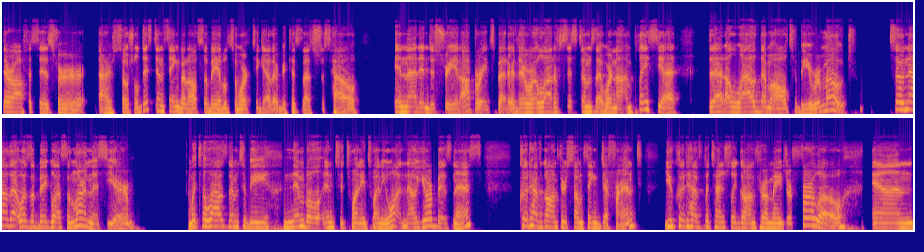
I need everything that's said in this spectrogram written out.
their offices for our social distancing, but also be able to work together because that's just how in that industry it operates better. There were a lot of systems that were not in place yet that allowed them all to be remote. So now that was a big lesson learned this year which allows them to be nimble into 2021. Now, your business could have gone through something different. You could have potentially gone through a major furlough, and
